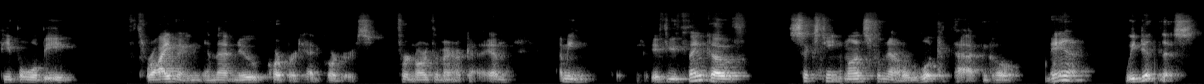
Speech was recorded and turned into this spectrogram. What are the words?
people will be thriving in that new corporate headquarters for North America. And I mean, if you think of 16 months from now to look at that and go, man, we did this.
